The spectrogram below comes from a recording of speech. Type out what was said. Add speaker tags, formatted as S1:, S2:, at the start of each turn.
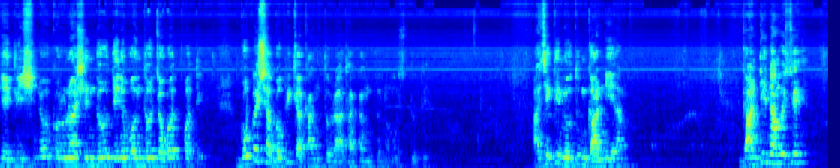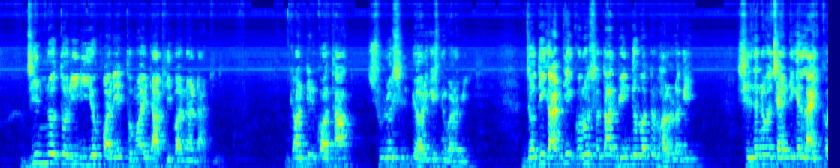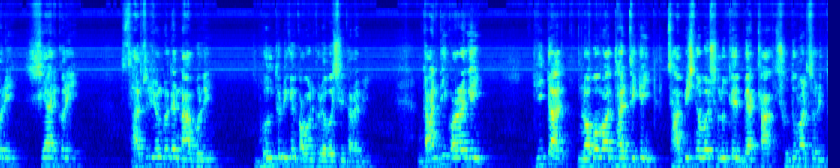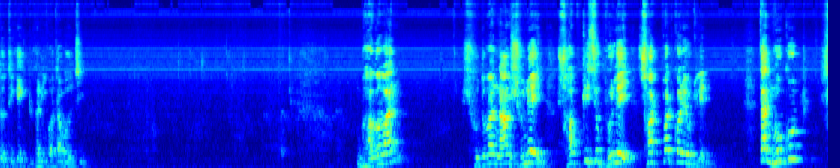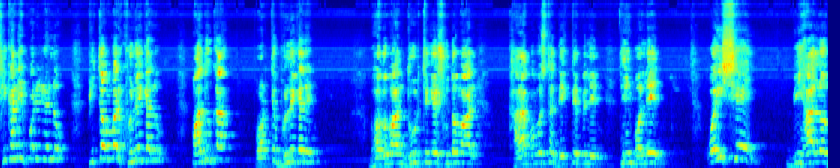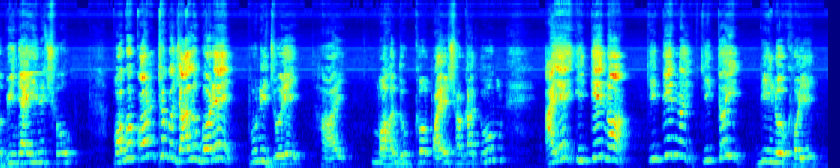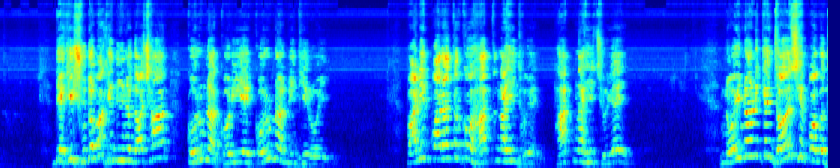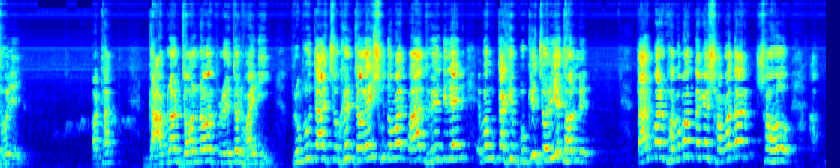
S1: হে কৃষ্ণ, করুণা সিন্ধু, দীনবন্ধু, জগৎপতি, গোপেশ, গোপিকা কান্ত, রাধাকান্ত, নমস্তুতে। আজ একটি নতুন গান নিয়ে এলাম। গানটির নাম হচ্ছে জীর্ণ তরি নিয় পারে তোমায় ডাকি বা না ডাকি। গানটির কথা সুরশিল্পী হরেকৃষ্ণ গড়াবি যদি গানটি কোনো শ্রোতার বিন্দুমাত্র ভালো লাগে আমার চ্যানেলটিকে লাইক করে, শেয়ার করে করতে না ভুলে ভুল ত্রুটিকে কমেন্ট করে অবশ্যই জানাবি গানটি করার আগেই গীতার নবম অধ্যায় থেকেই ছাব্বিশ নম্বর শ্লোকের ব্যাখ্যা সুধুমার চরিত্র থেকে একটুখানি কথা বলছি। ভগবান সুধুমার নাম শুনেই সব কিছু ভুলে ছটফট করে উঠলেন। তার মুকুট সেখানেই পড়ে রইল, পিতম্বর খুলে গেল, পাদুকা পড়তে ভুলে গেলেন। ভগবান দূর থেকে সুদমার খারাপ অবস্থা দেখতে পেলেন। তিনি বললেন, ওই সে বিহাল বিনাইন শো পগ কণ্ঠক জালু গড়ে পুনি জয়ে। হায় মহা দুঃখ পায়ে সখা তুম, আয়ে ইতে ন, কিতে কিতই দিন খয়ে। দেখি সুদমাকে দিন দশা, করুণা করিয়ে, করুণা নিধি রই পানি পরাতক হাত নাহি ধুয়ে, হাত নাহি ছুঁয়ে। নৈননকে জল সে পগ ধুয়ে। অর্থাৎ গামলার জল নেওয়ার প্রয়োজন হয়নি। প্রভু তার চোখের জলেই সুদমার পা ধুয়ে দিলেন এবং তাকে বুকে জড়িয়ে ধরলেন। তারপর ভগবান তাকে সমাধান সহ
